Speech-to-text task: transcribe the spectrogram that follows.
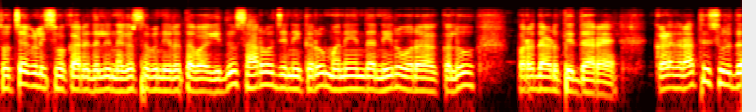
ಸ್ವಚ್ಛಗೊಳಿಸುವ ಕಾರ್ಯದಲ್ಲಿ ನಗರಸಭೆ ನಿರತವಾಗಿದ್ದು, ಸಾರ್ವಜನಿಕರು ಮನೆಯಿಂದ ನೀರು ಹೊರಹಾಕಲು ಪರದಾಡುತ್ತಿದ್ದಾರೆ. ಕಳೆದ ರಾತ್ರಿ ಸುರಿದ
